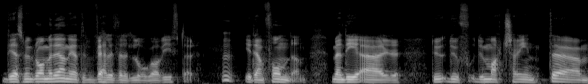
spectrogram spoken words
Det som är bra med den är att det är väldigt, väldigt låga avgifter Mm. i den fonden. Men det är, du, du, du matchar inte,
